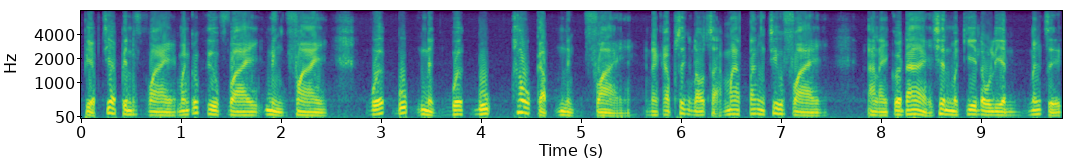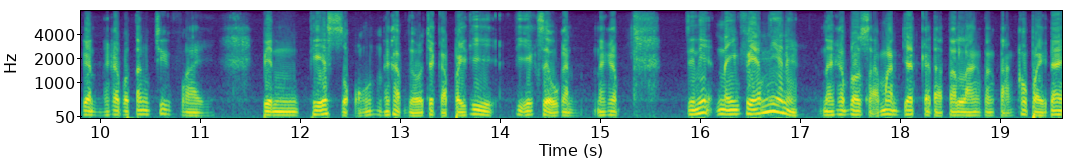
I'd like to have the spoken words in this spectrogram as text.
เปรียบเทียบเป็นไฟล์ มันก็คือไฟล์หนึ่งไฟล์ workbook หนึ่ง workbook เท่ากับหนึ่งไฟล์นะครับ ซึ่งเราสามารถตั้งชื่อไฟล์อะไรก็ได้ เช่นเมื่อกี้เราเรียนหนังสือกันนะครับเราตั้งชื่อไฟล์เป็นเทสสองนะครับ เดี๋ยวเราจะกลับไปที่ที่ Excel กันนะครับ ทีนี้ในเฟรมเนี่ยเนี่ยนะครับ เราสามารถยัดกระดาษตารางต่างๆ เข้าไปได้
